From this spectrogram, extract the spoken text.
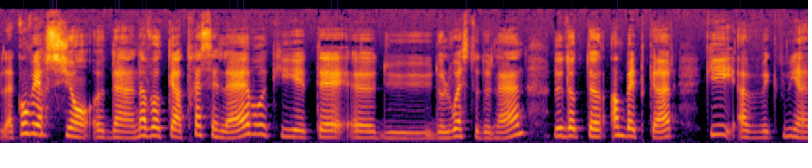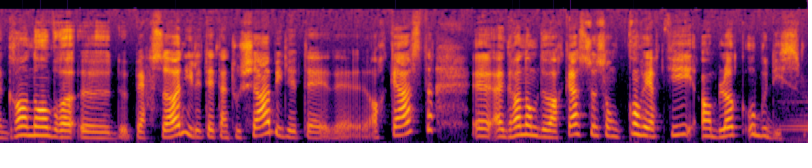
la conversion d'un avocat très célèbre qui était euh, de l'ouest de l'Inde, le docteur Ambedkar, qui, avec lui, un grand nombre euh, de personnes, il était intouchable, il était euh, hors caste, un grand nombre de hors se sont convertis en bloc au bouddhisme.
